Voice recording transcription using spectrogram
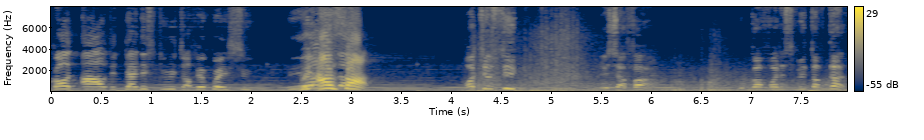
called out the deadly spirit of Ekwensu. We answered. What you seek, you shall find. You call for the spirit of death.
